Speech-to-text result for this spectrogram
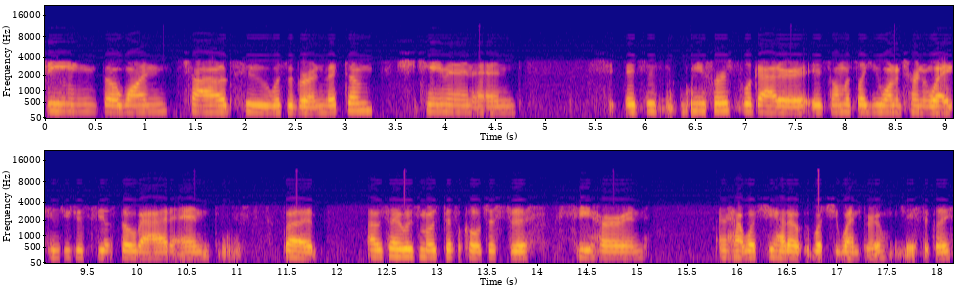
seeing the one child who was a burn victim. She came in and it's just when you first look at her, it's almost like you want to turn away because you just feel so bad. And but I would say it was most difficult just to see her and and how what she had what she went through, basically.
